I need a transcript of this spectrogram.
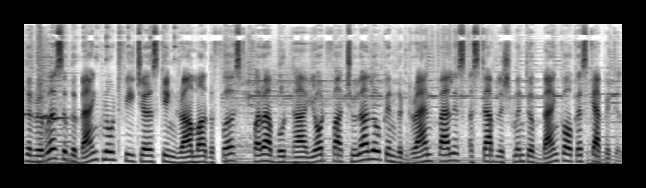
The reverse of the banknote features King Rama I, Phara Buddha Yodfa Chulaloke the Grand Palace establishment of Bangkok's capital.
